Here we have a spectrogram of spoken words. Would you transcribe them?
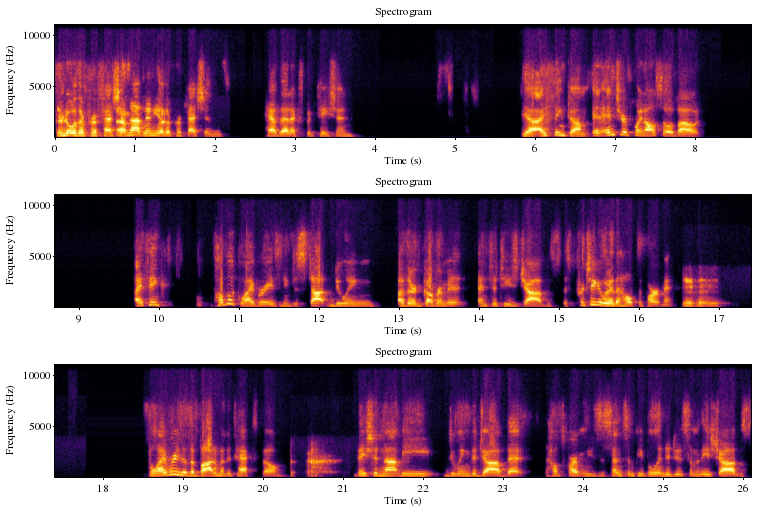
There are no other profession, Absolutely. not many other professions have that expectation. Yeah, I think, um, and, and to your point also about I think public libraries need to stop doing other government entities' jobs, particularly the health department. Mm-hmm. The libraries are the bottom of the tax bill. They should not be doing the job that the health department needs to send some people in to do some of these jobs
